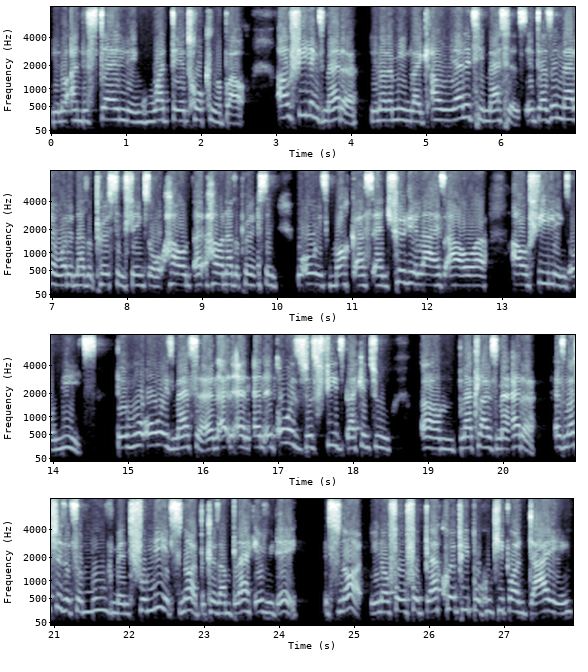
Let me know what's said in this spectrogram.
you know, understanding what they're talking about our feelings matter. You know what I mean? Like our reality matters. It doesn't matter what another person thinks or how uh, how another person will always mock us and trivialize our our feelings or needs. They will always matter, and and and it always just feeds back into um, Black Lives Matter. As much as it's a movement, for me, it's not because I'm black every day. It's not. You know, for for Black queer people who keep on dying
